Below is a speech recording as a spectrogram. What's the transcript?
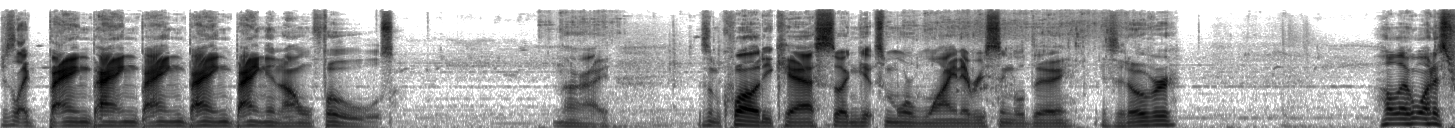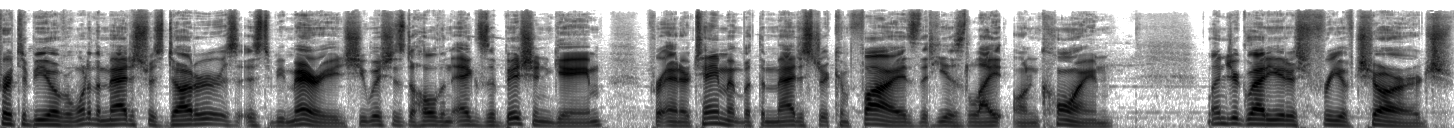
Just like bang, bang, bang, bang, banging on fools. Alright. Some quality casts so I can get some more wine every single day. Is it over? All I want is for it to be over. One of the magistrate's daughters is to be married. She wishes to hold an exhibition game for entertainment, but the magistrate confides that he is light on coin. Lend your gladiators free of charge.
